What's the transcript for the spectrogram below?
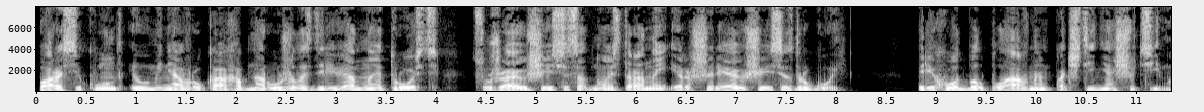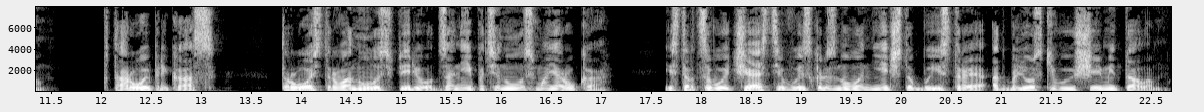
Пара секунд, и у меня в руках обнаружилась деревянная трость, сужающаяся с одной стороны и расширяющаяся с другой. Переход был плавным, почти неощутимым. Второй приказ. Трость рванулась вперед, за ней потянулась моя рука. Из торцевой части выскользнуло нечто быстрое, отблескивающее металлом.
